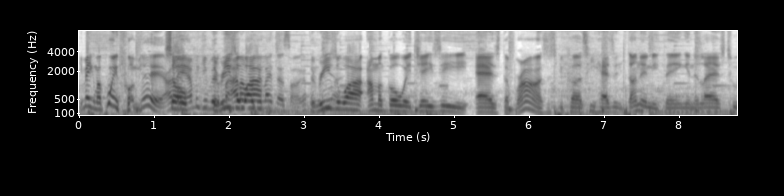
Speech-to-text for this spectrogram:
you're making my point for me. Yeah, So I mean, I'm gonna give it. the a- reason I don't why really like that song. I the reason why I'm gonna go with Jay Z as the bronze is because he hasn't done anything in the last two.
